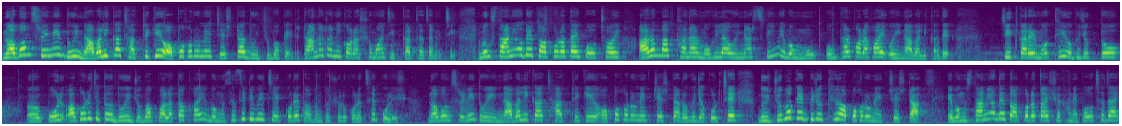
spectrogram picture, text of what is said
নবম শ্রেণির দুই নাবালিকা ছাত্রীকে অপহরণের চেষ্টা দুই যুবকের টানাটানি করার সময় চিৎকার চেঁচামেচি এবং স্থানীয়দের তৎপরতায় পৌঁছয় আরামবাগ থানার মহিলা উইনার্স টিম এবং উদ্ধার করা হয় ওই নাবালিকাদের। চিৎকারের মধ্যেই অভিযুক্ত অপরিচিত দুই যুবক পলাতক হয় এবং সিসিটিভি চেক করে তদন্ত শুরু করেছে পুলিশ। নবম শ্রেণি দুই নাবালিকা ছাত্রীকে অপহরণের চেষ্টার অভিযোগ করছে দুই যুবকের বিরুদ্ধে অপহরণের চেষ্টা এবং স্থানীয়দের তৎপরতায় সেখানে পৌঁছে যায়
